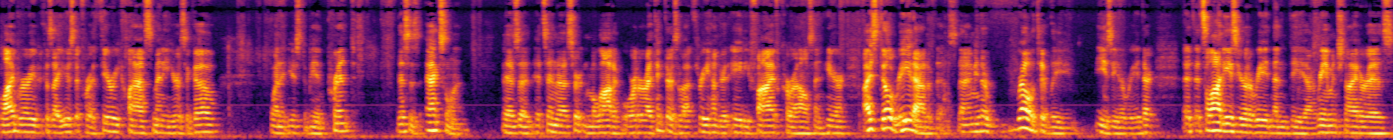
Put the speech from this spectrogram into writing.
library because I used it for a theory class many years ago when it used to be in print. This is excellent. There's a, it's in a certain melodic order. I think there's about 385 chorales in here. I still read out of this. I mean, they're relatively easy to read. They're, it, it's a lot easier to read than the uh, Riemenschneider is,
